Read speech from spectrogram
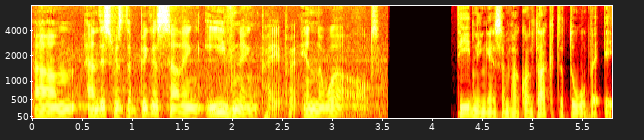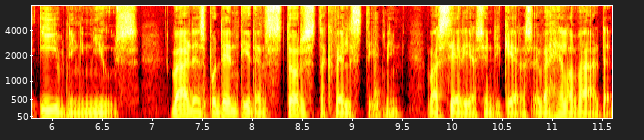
Um, and this was the biggest selling evening paper in the world. Tidningen som har kontaktat Tove är Evening News världens på den tiden största kvällstidning vars serier syndikeras över hela världen.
